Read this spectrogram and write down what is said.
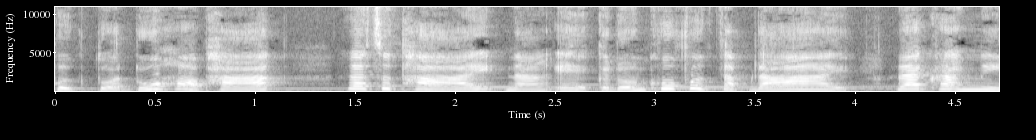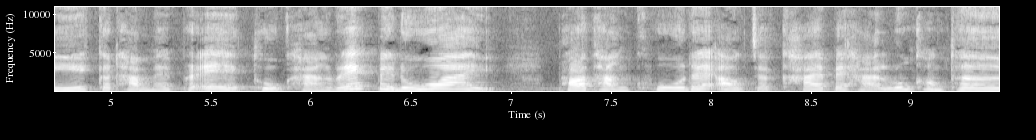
ฝึกตรวจดูหอพัก และสุดท้ายนางเอกก็โดนคู่ฝึกจับได้ และครั้งนี้ก็ทำให้พระเอกถูกหางเรกไปด้วย เพราะทั้งคู่ได้ออกจากค่ายไปหาลุงของเธอ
